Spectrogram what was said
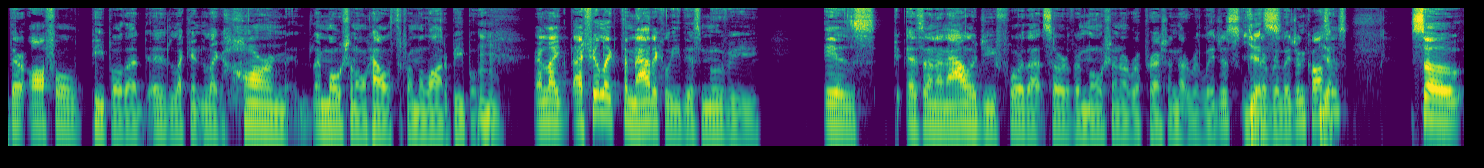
they're awful people that uh, like like harm emotional health from a lot of people. Mm. And like, I feel like thematically, this movie is as an analogy for that sort of emotion or repression that religious Yes. that religion causes. So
